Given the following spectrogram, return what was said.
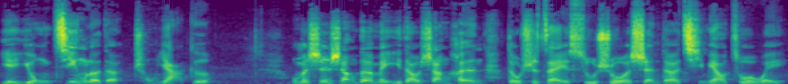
也用尽了的虫雅各。我们身上的每一道伤痕，都是在诉说神的奇妙作为。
